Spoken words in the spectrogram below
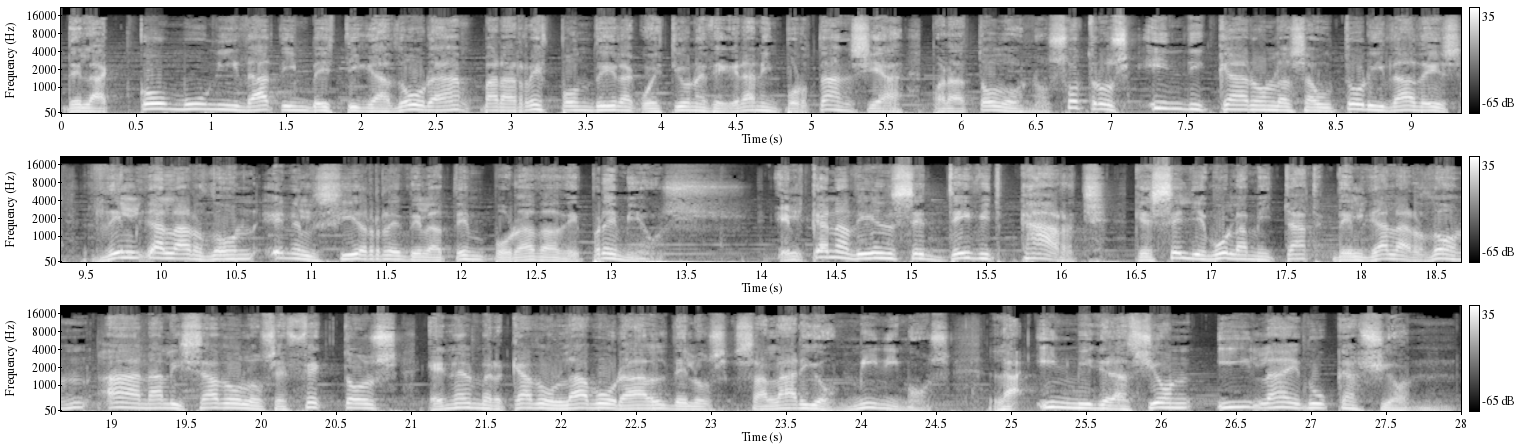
de la comunidad investigadora para responder a cuestiones de gran importancia para todos nosotros, indicaron las autoridades del galardón en el cierre de la temporada de premios. El canadiense David Cart, que se llevó la mitad del galardón, ha analizado los efectos en el mercado laboral de los salarios mínimos, la inmigración y la educación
